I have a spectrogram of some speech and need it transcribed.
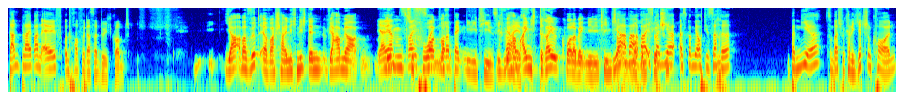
dann bleib an elf und hoffe, dass er durchkommt. Ja, aber wird er wahrscheinlich nicht, denn wir haben ja, ja wir eben haben zwei, zuvor zwei Quarterback needy Teams. Ich wir weiß. haben eigentlich drei Quarterback needy Teams. Ja, aber, aber ist bei mir ist bei mir auch die Sache. Bei mir zum Beispiel kann ich jetzt schon callen,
